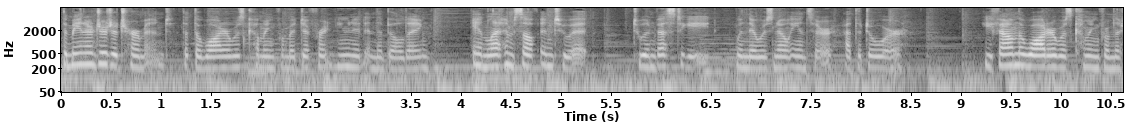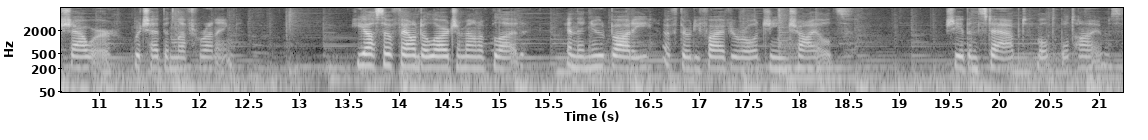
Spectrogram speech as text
The manager determined that the water was coming from a different unit in the building and let himself into it to investigate when there was no answer at the door. He found the water was coming from the shower, which had been left running. He also found a large amount of blood and the nude body of 35 year old Jean Childs. She had been stabbed multiple times.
